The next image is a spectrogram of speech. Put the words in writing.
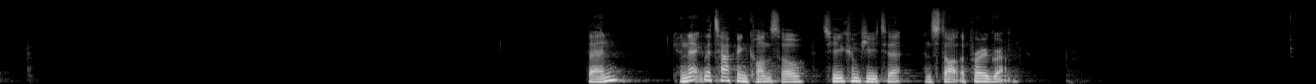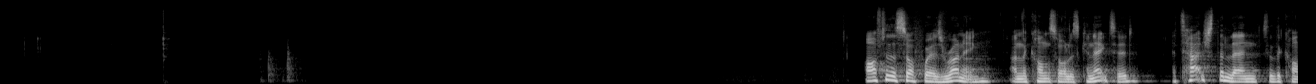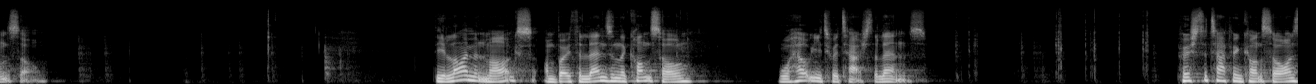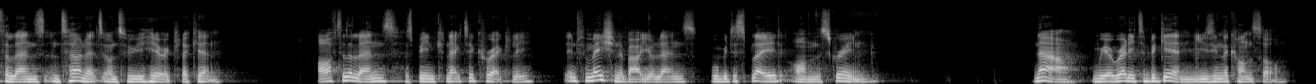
Then, connect the Tap-in console to your computer and start the program. After the software is running and the console is connected, attach the lens to the console. The alignment marks on both the lens and the console will help you to attach the lens. Push the Tap-in console onto the lens and turn it until you hear it click in. After the lens has been connected correctly, the information about your lens will be displayed on the screen. Now, we are ready to begin using the console.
